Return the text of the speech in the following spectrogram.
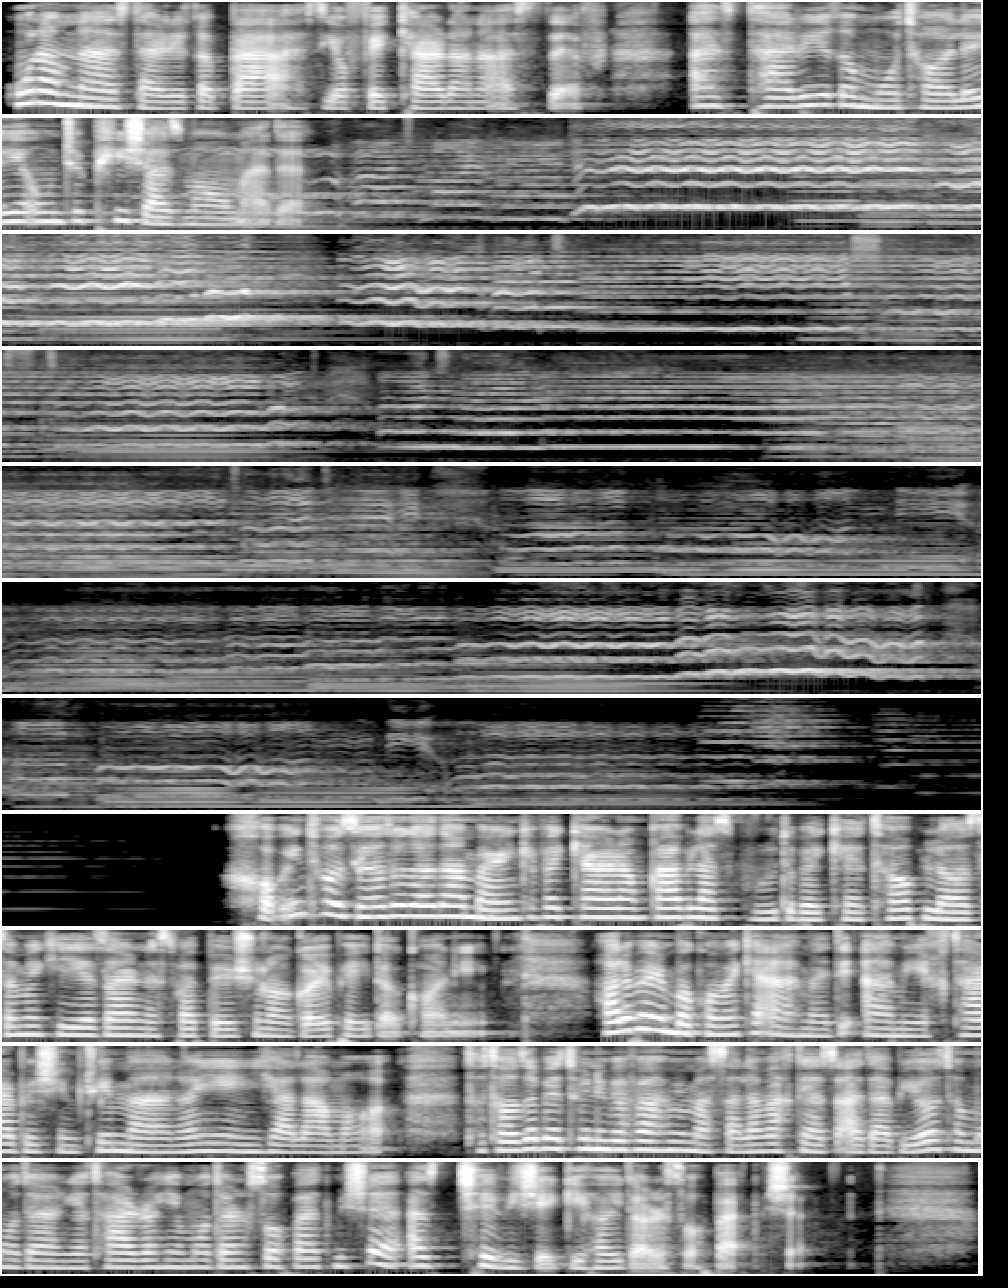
اونم نه از طریق بحث یا فکر کردن از صفر از طریق مطالعه اونچه پیش از ما اومده. خب این توضیحات رو دادم برای اینکه فکر کردم قبل از ورود به کتاب لازمه که یه ذره نسبت بهشون آگاهی پیدا کنیم. حالا بریم با کمک احمدی عمیقتر بشیم توی معنای این کلمات. تا تازه بتونیم بفهمیم مثلا وقتی از ادبیات مدرن یا طراحی مدرن صحبت میشه از چه ویژگی هایی داره صحبت میشه.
